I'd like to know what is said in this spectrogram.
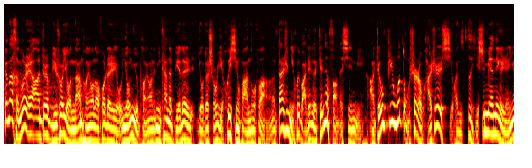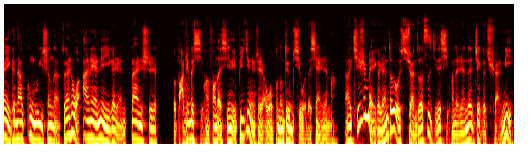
现在很多人啊，就是比如说有男朋友了，或者有有女朋友了，你看到别的有的时候也会心花怒放，但是你会把这个真的放在心里啊。这比如我懂事了，我还是喜欢自己身边那个人，愿意跟他共度一生的。虽然说我暗恋另一个人，但是把这个喜欢放在心里，毕竟是我不能对不起我的现任嘛。啊，其实每个人都有选择自己的喜欢的人的这个权利。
